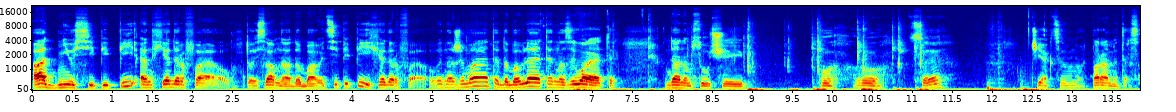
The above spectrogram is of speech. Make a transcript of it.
Add new CPP and header file. Тобто вам треба додати CPP і header файл. Ви нажимаєте, додаєте, називаєте в даному случаї проце. Чи як це воно? Parameters.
